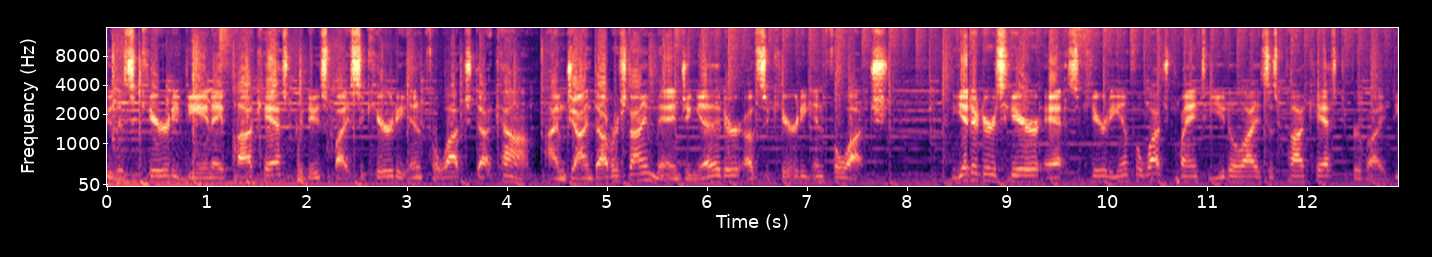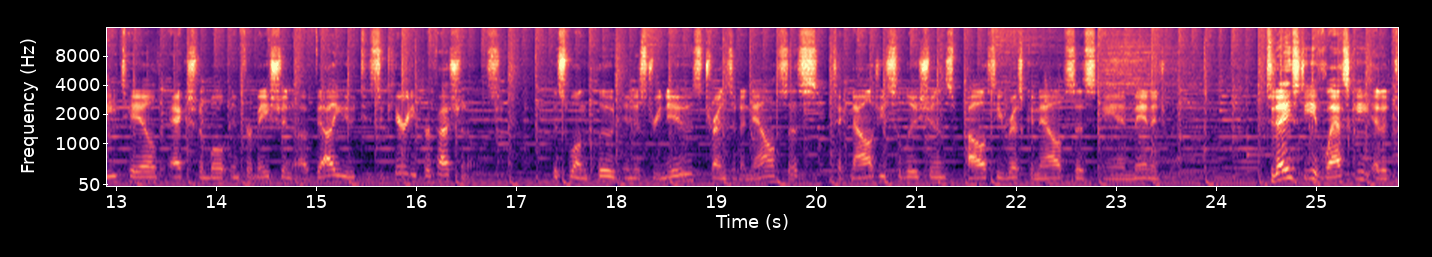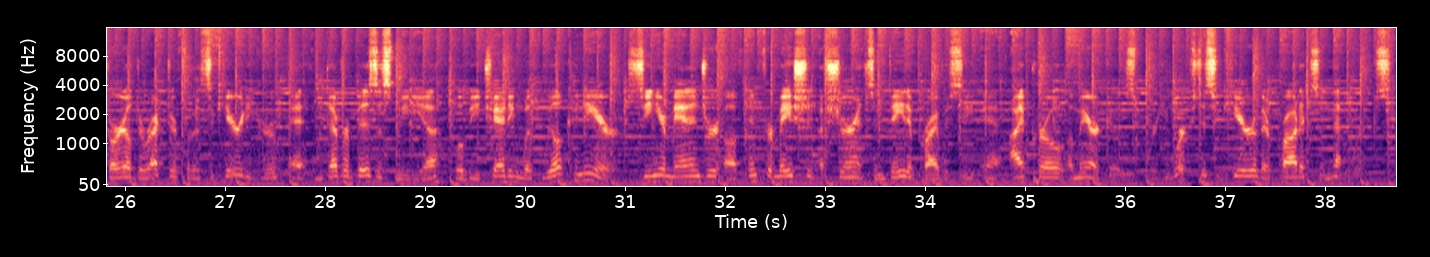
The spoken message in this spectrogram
to the Security DNA podcast produced by SecurityInfoWatch.com. I'm John Dobberstein, managing editor of Security InfoWatch. The editors here at Security InfoWatch plan to utilize this podcast to provide detailed, actionable information of value to security professionals. This will include industry news, trends and analysis, technology solutions, policy risk analysis, and management. Today, Steve Lasky, editorial director for the security group at Endeavor Business Media, will be chatting with Will Knehr, senior manager of information assurance and data privacy at i-PRO Americas, where he works to secure their products and networks.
